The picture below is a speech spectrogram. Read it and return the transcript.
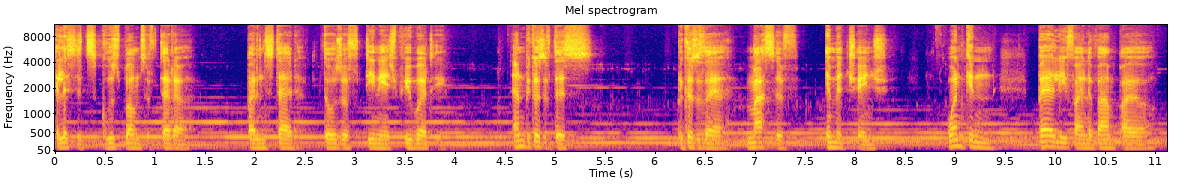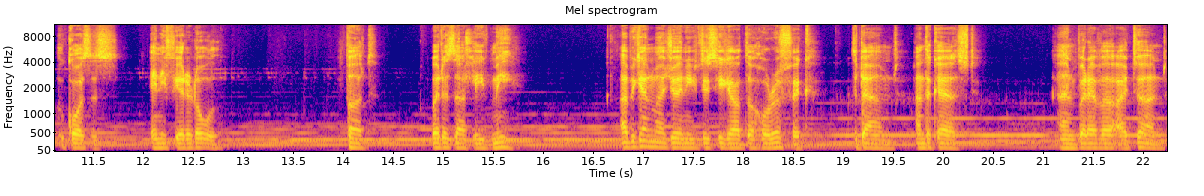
elicits goosebumps of terror, but instead those of teenage puberty. And because of this, because of their massive image change, one can barely find a vampire who causes any fear at all. But where does that leave me? I began my journey to seek out the horrific, the damned, and the cursed. And wherever I turned,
